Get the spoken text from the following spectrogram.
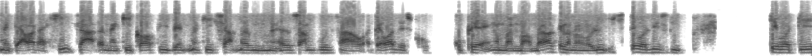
men der var der helt klart, at man gik op i, hvem man gik sammen med, om man havde samme hudfarve, og der var det sgu grupperinger, man var mørk eller man var lys. Det var ligesom, det var det,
